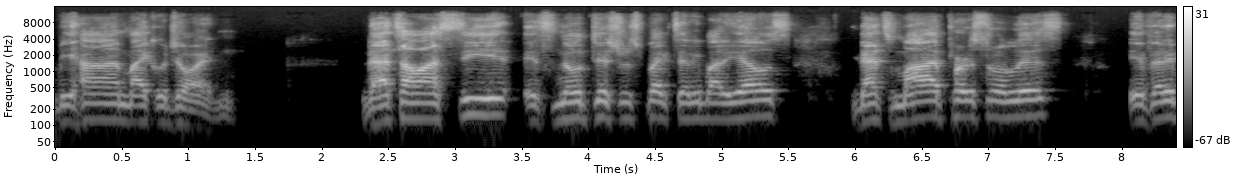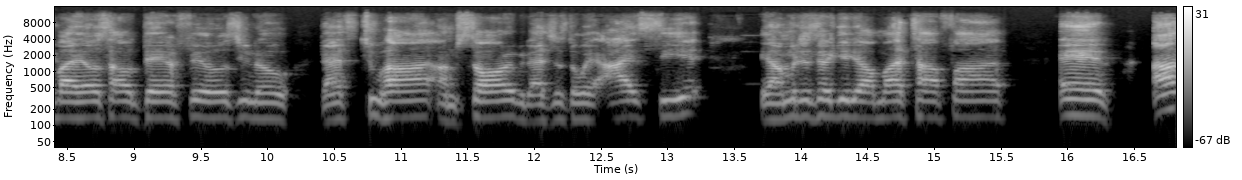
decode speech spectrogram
behind Michael Jordan. That's how I see it. It's no disrespect to anybody else. That's my personal list. If anybody else out there feels, you know, that's too high, I'm sorry, but that's just the way I see it. Yeah, I'm just gonna give y'all my top five. And I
